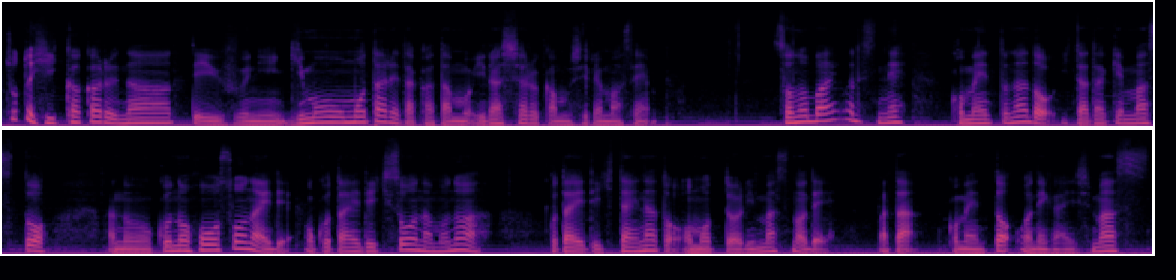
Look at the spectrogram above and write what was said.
ちょっと引っかかるなーっていうふうに疑問を持たれた方もいらっしゃるかもしれません。その場合はですねコメントなどいただけますとあのこの放送内でお答えできそうなものは答えていきたいなと思っておりますのでまたコメントお願いします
